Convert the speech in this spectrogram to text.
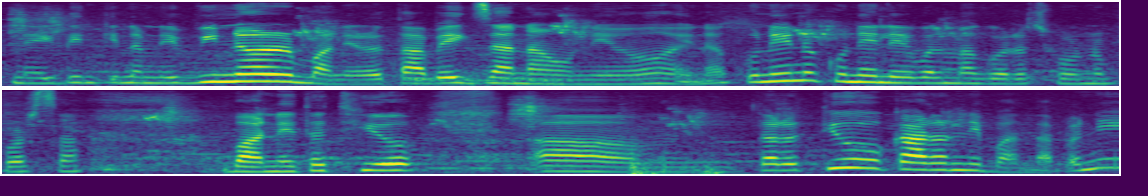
एक न एक दिन किनभने विनर भनेर त अब एकजना हुने हो होइन? कुनै न कुनै लेभलमा गएर छोड्नुपर्छ भन्ने त थियो। तर त्यो कारणले भन्दा पनि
